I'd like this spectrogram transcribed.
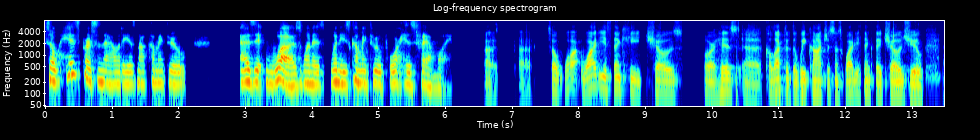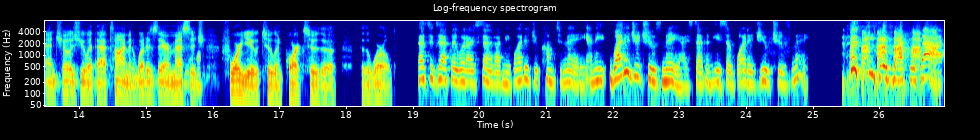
So his personality is not coming through as it was when it's when he's coming through for his family. Got it. Got it. So why why do you think he chose or his uh, collective, the We Consciousness? Why do you think they chose you and chose you at that time? And what is their message yeah. for you to impart to the to the world? That's exactly what I said. I mean, why did you come to me? And he, why did you choose me? I said, and he said, why did you choose me? he came back with that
